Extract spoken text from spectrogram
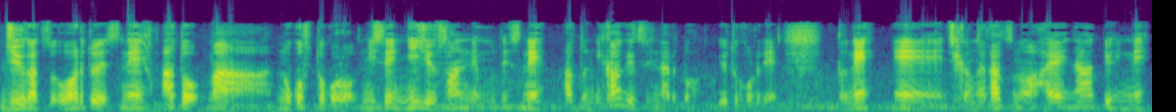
10月終わるとですね、あと、まあ、残すところ、2023年もですね、あと2ヶ月になるというところで、とね、えー、時間が経つのは早いなというふうにね、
